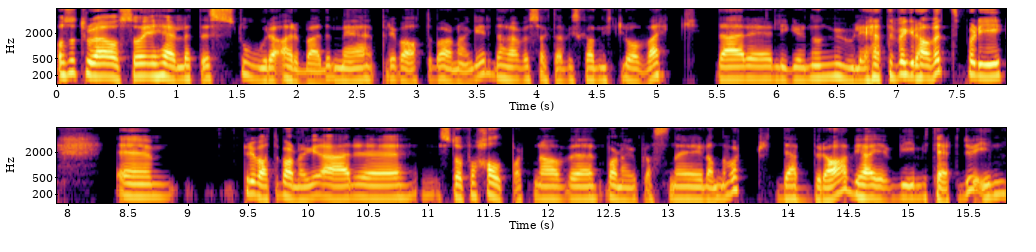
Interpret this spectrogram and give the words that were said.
Og så tror jeg også i hele dette store arbeidet med private barnehager, der har vi sagt at vi skal ha nytt lovverk, der eh, ligger det noen muligheter begravet. Fordi eh, private barnehager er, eh, står for halvparten av eh, barnehageplassene i landet vårt. Det er bra. Vi, har, vi inviterte det jo inn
